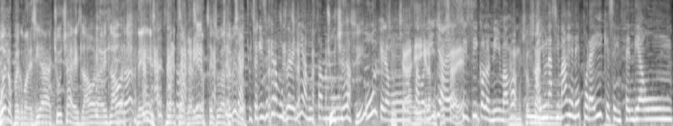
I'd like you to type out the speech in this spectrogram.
Bueno, pues como decía Chucha, es la hora, es la hora de nuestro querido Jesús Acevedo. Chucha, Chucha quien se que era muy revenida, muy fam- Chucha, sí. Uy, que era muy Chucha, sí, que era muy favorilla, sosa, ¿eh? ¿eh? Sí, sí, con los niños, vamos. Hay unas imágenes por ahí que se incendia un...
